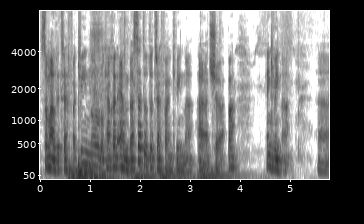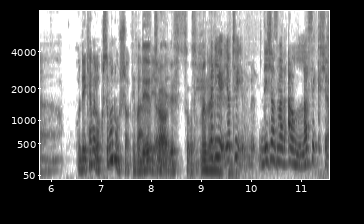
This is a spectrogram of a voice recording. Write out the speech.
som aldrig träffar kvinnor och då kanske det enda sättet att träffa en kvinna är att köpa en kvinna. Eh, och det kan väl också vara en orsak till varför det är jag tragiskt. Så, men, Men det, jag ty- det känns som att alla sexköp,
